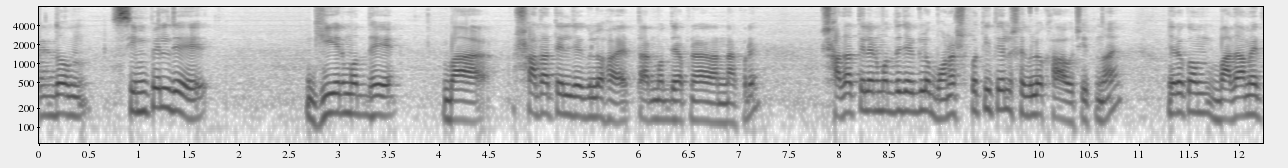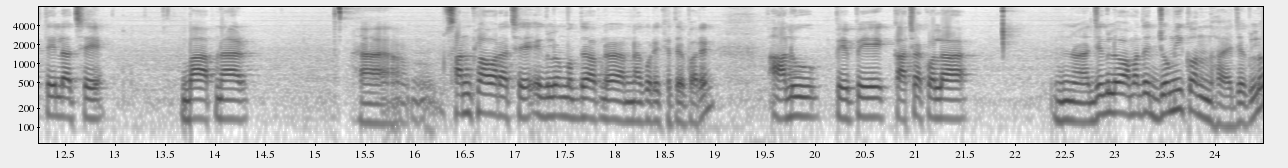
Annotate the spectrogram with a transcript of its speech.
একদম সিম্পল যে ঘিয়ের মধ্যে বা সাদা তেল যেগুলো হয়, তার মধ্যে আপনারা রান্না করে, সাদা তেলের মধ্যে যেগুলো বনস্পতি তেল সেগুলো খাওয়া উচিত নয়। যেরকম বাদামের তেল আছে বা আপনার সানফ্লাওয়ার আছে, এগুলোর মধ্যে আপনারা রান্না করে খেতে পারেন। আলু, পেঁপে কাঁচা কলা যেগুলো আমাদের জমিকন্দ হয়, যেগুলো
